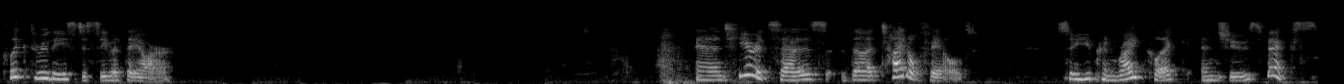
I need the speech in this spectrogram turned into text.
Click through these to see what they are. And here it says the title failed. So you can right click and choose fix.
